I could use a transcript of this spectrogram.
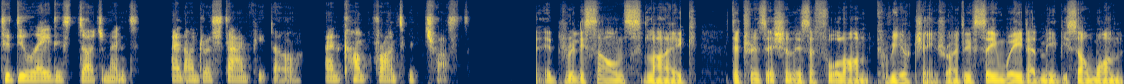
to delay this judgment and understand people and confront with trust. It really sounds like the transition is a full on career change, right? The same way that maybe someone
